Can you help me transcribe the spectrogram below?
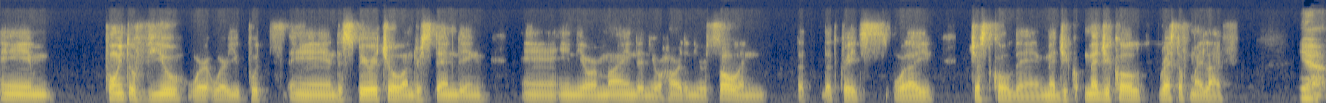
um, point of view where where you put uh, the spiritual understanding uh, in your mind and your heart and your soul and that that creates what I just call the magical magical rest of my life yeah,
